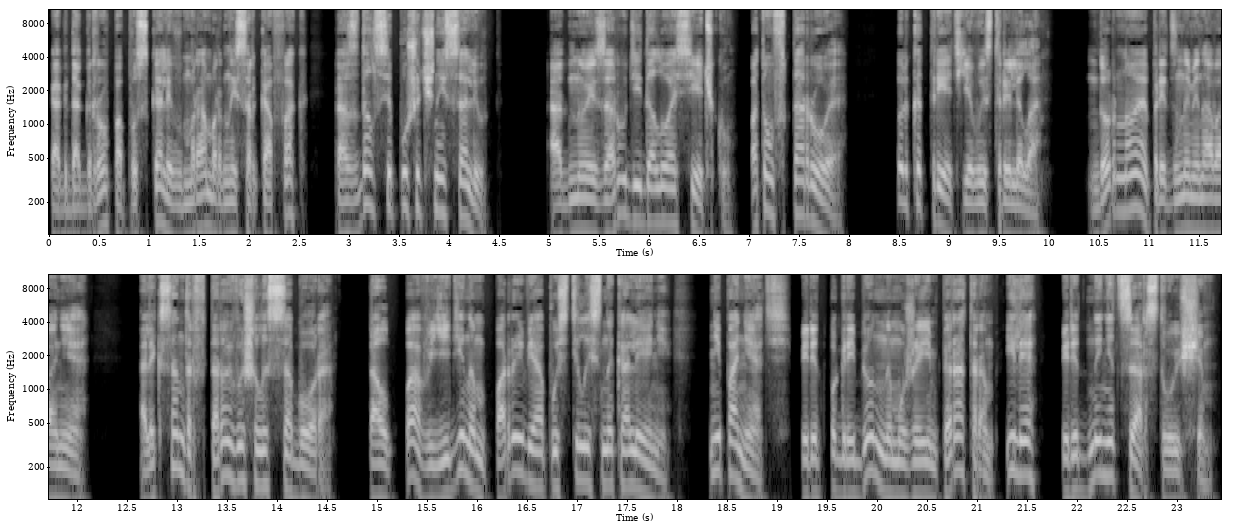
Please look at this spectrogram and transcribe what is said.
Когда гроб опускали в мраморный саркофаг, раздался пушечный салют. Одно из орудий дало осечку, потом второе. Только третье выстрелило. Дурное предзнаменование. Александр II вышел из собора. Толпа в едином порыве опустилась на колени. Не понять, перед погребенным уже императором или перед ныне царствующим.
